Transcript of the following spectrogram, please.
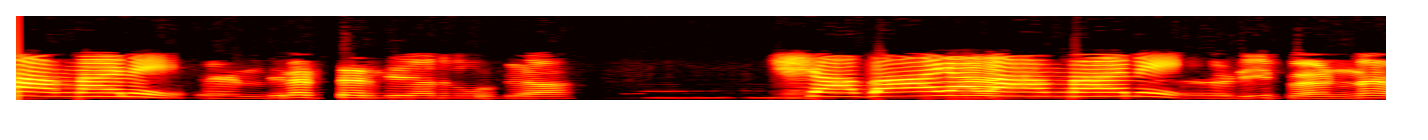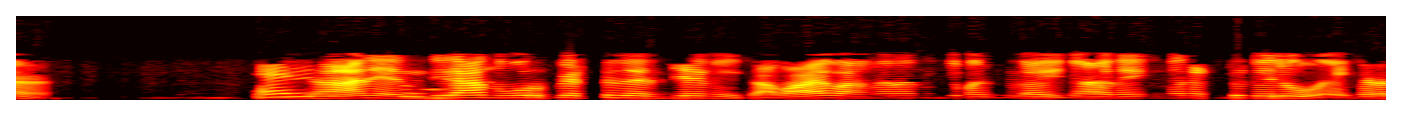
വാങ്ങാനേ. എന്തിലിട്ടരണ്ടേ ഞാൻ നൂറുപ്യ ഷവായ വാങ്ങാനേ. എടി പെണ്ണ്. ഞാൻ എന്തിനാ നൂറുപ്യ ഇട്ട് തരണ്ടേന്ന്? സവായ എനിക്ക് മനസ്സിലായി. ഞാൻ എങ്ങനെ ഇട്ട് തരൂ? എങ്ങനെ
